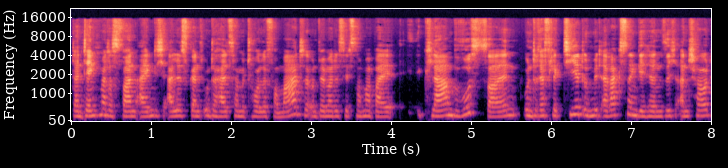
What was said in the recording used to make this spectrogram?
dann denkt man, das waren eigentlich alles ganz unterhaltsame, tolle Formate. Und wenn man das jetzt nochmal bei klarem Bewusstsein und reflektiert und mit Erwachsenengehirn sich anschaut,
